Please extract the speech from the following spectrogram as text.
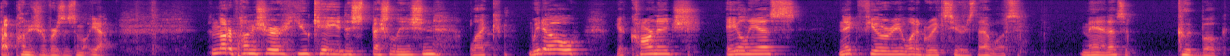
Uh, Punisher versus the Marvel. yeah. Another Punisher UK special edition. Black Widow. You got Carnage, Alias, Nick Fury. What a great series that was. Man, that's a good book.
